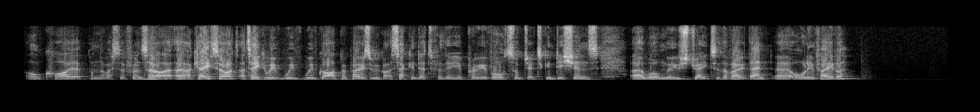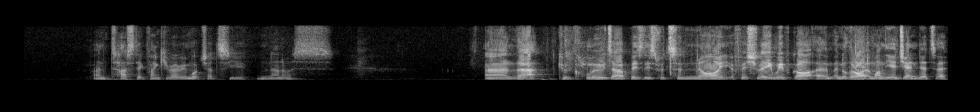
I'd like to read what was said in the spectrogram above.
all quiet on the western front. So, uh, uh, okay, so I, I take it we've, we've, we've got a proposal, we've got a seconder for the approval, subject to conditions. Uh, we'll move straight to the vote then. Uh, all in favour? Fantastic, thank you very much. That's unanimous. And that concludes our business for tonight officially. We've got um, another item on the agenda to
